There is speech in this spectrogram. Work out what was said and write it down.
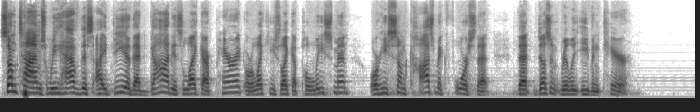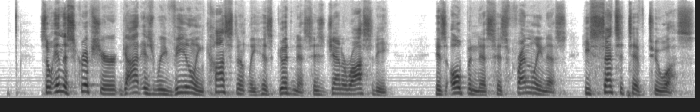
sometimes we have this idea that God is like our parent or like he's like a policeman or he's some cosmic force that, that doesn't really even care. So in the scripture, God is revealing constantly his goodness, his generosity, his openness, his friendliness. He's sensitive to us.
